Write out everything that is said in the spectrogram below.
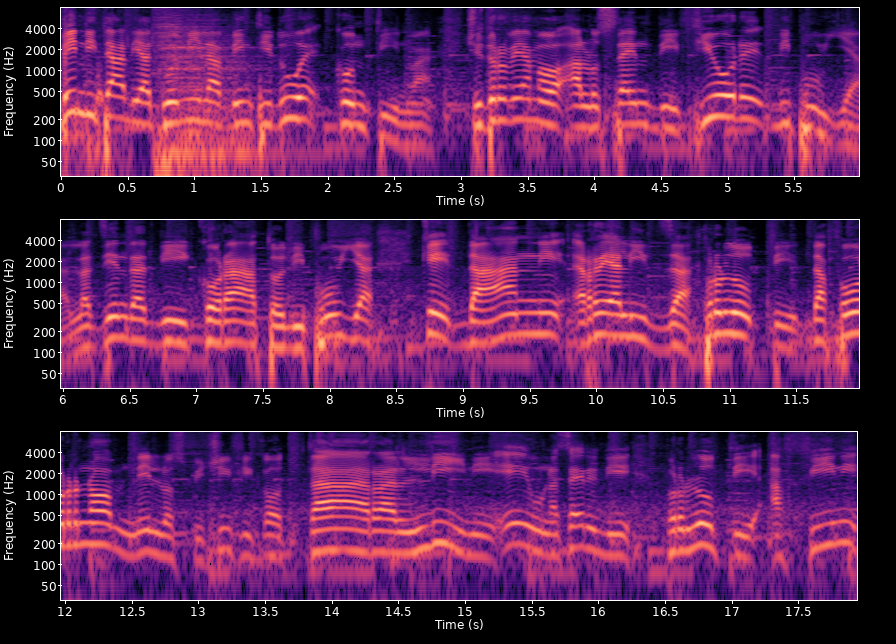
Venditalia 2022 continua. Ci troviamo allo stand di Fiore di Puglia, l'azienda di Corato di Puglia che da anni realizza prodotti da forno, nello specifico tarallini e una serie di prodotti affini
